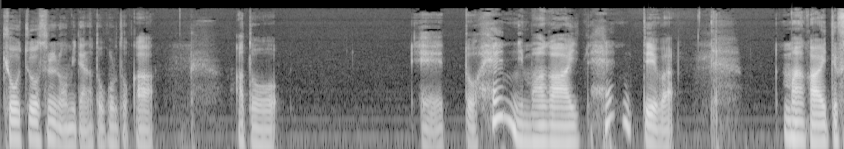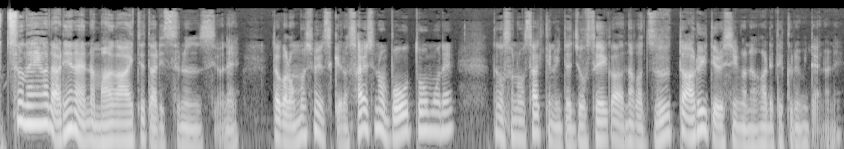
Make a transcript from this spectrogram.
強調するのみたいなところとか、あと、えー、っと、変に間が空いて、変って言えば、間が空いて、普通の映画でありえないような間が空いてたりするんですよね。だから面白いんですけど、最初の冒頭もね、なんかそのさっきの言った女性が、なんかずっと歩いてるシーンが流れてくるみたいなね。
